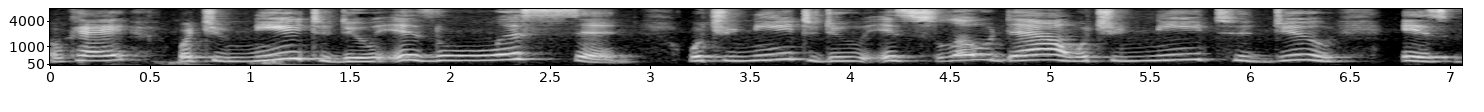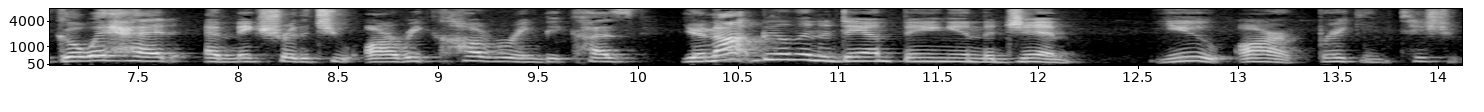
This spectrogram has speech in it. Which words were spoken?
Okay. What you need to do is listen. What you need to do is slow down. What you need to do is go ahead and make sure that you are recovering because you're not building a damn thing in the gym. You are breaking tissue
